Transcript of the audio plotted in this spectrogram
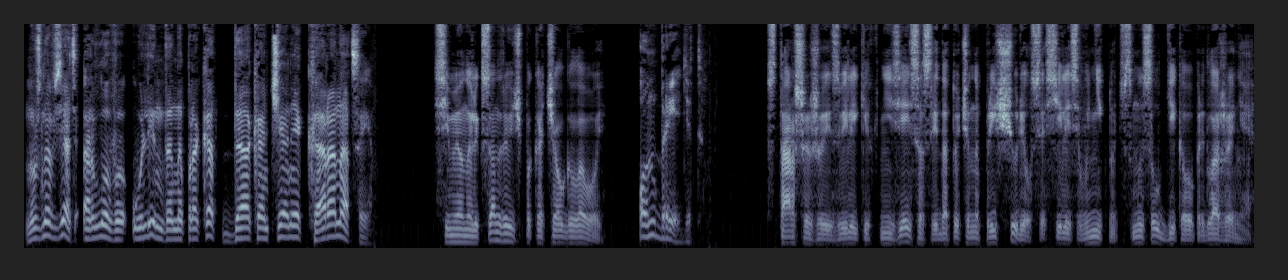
Нужно взять Орлова у Линда на прокат до окончания коронации. Семен Александрович покачал головой. Он бредит. Старший же из великих князей сосредоточенно прищурился, силясь вникнуть в смысл дикого предложения.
